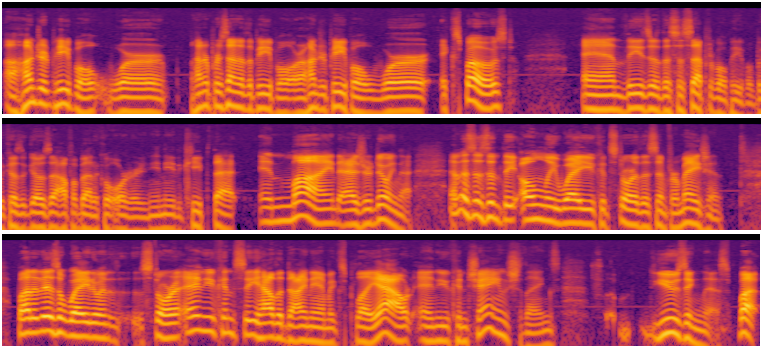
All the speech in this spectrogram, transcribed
100 people were, 100% of the people, or 100 people were exposed and these are the susceptible people because it goes alphabetical order and you need to keep that in mind as you're doing that. And this isn't the only way you could store this information but it is a way to store it and you can see how the dynamics play out and you can change things using this. But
